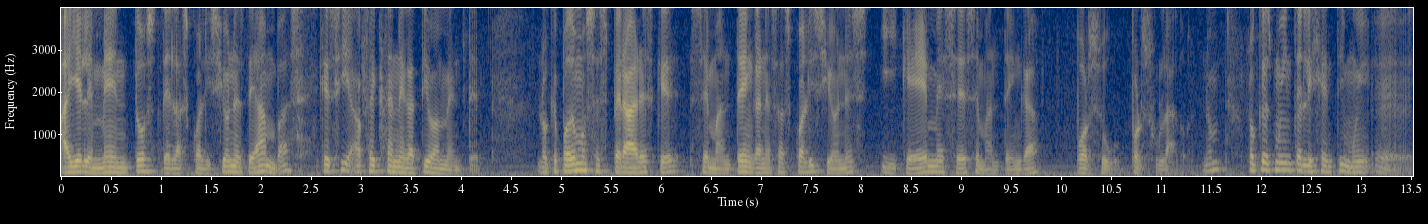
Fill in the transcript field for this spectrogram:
Hay elementos de las coaliciones de ambas que sí afectan negativamente. Lo que podemos esperar es que se mantengan esas coaliciones y que MC se mantenga por su, por su lado, ¿no? Lo que es muy inteligente y muy, eh,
